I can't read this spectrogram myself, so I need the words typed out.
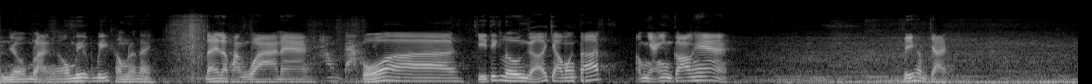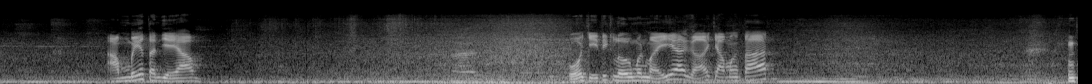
hình như ông lặng không biết biết không nữa này đây là phần quà nè của ờ, chị Tiết Lương gửi cho ông ăn Tết. Ông nhận giùm con ha. Biết không trời? Ông biết tên gì không? Của chị Tiết Lương bên Mỹ á, gửi cho ông ăn Tết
